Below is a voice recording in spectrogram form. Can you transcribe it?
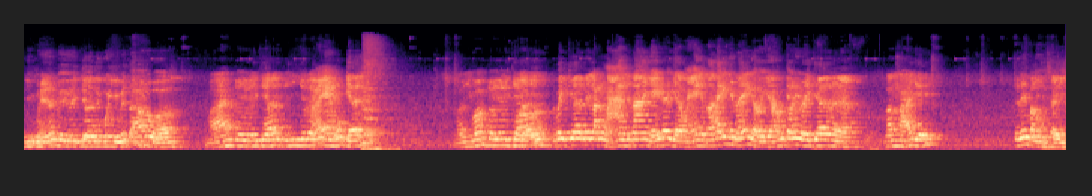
nhưng mày nói kêu đi chơi liên quan gì với tao đâu à mà ai không cho vô đây chơi tự nhiên vô mẹ đây em hút dịch rồi gì bấm cho vô đây chơi. Ừ, tụi bay chơi mày lăng mạ người ta vậy đó giờ mẹ người ta thấy cái nấy rồi giờ không cho đi ra đây chơi nữa nè. Lăn mã gì? Tôi lấy bằng xì.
